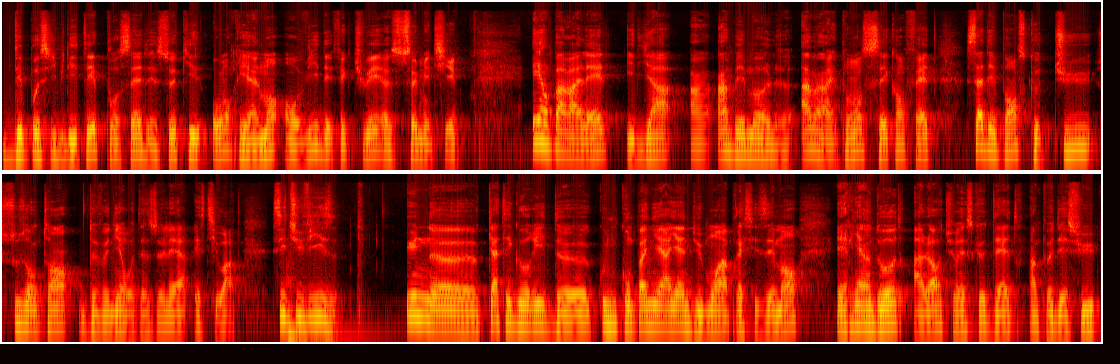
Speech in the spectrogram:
des possibilités pour celles et ceux qui ont réellement envie d'effectuer ce métier. Et en parallèle, il y a un, bémol à ma réponse, c'est qu'en fait, ça dépend ce que tu sous-entends devenir hôtesse de l'air et steward. Si tu vises une euh, catégorie de une compagnie aérienne du moins précisément et rien d'autre, alors tu risques d'être un peu déçu.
